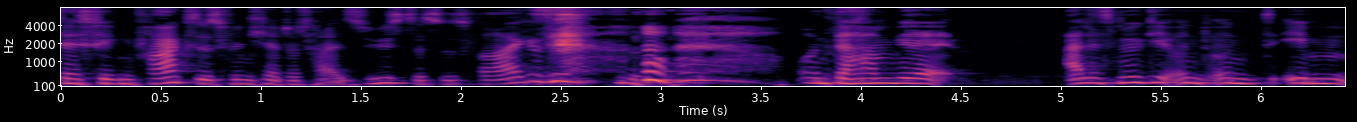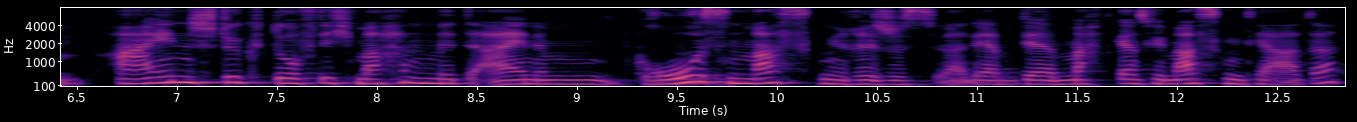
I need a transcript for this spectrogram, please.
Deswegen fragst du es, finde ich ja total süß, dass du es fragst. und da haben wir alles mögliche und, und eben ein Stück durfte ich machen mit einem großen Maskenregisseur, der, der macht ganz viel Maskentheater.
